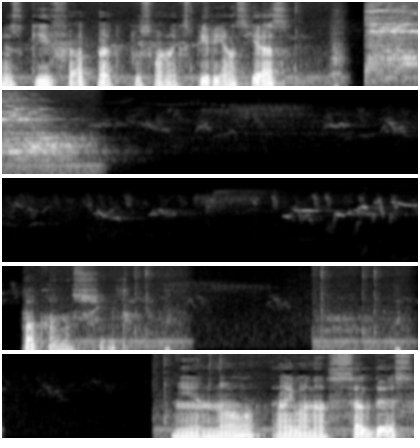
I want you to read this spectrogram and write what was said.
Just give a pet plus one experience, yes. Shield. Yeah, no, I wanna sell this.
